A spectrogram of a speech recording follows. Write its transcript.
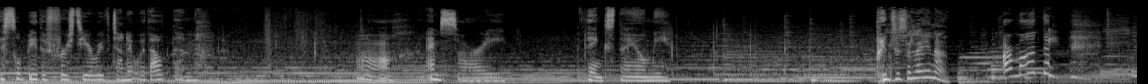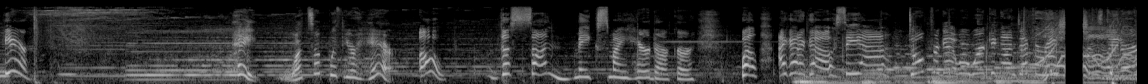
This will be the first year we've done it without them. Aw, I'm sorry. Thanks, Naomi. Princess Elena! Armando! Here. Hey, what's up with your hair? Oh, the sun makes my hair darker. Well, I gotta go. See ya. Don't forget we're working on decorations later.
